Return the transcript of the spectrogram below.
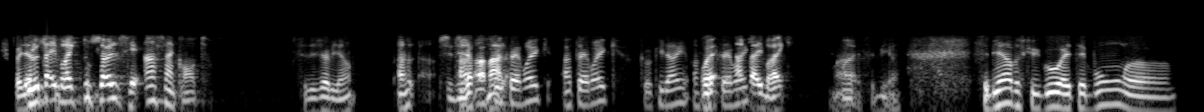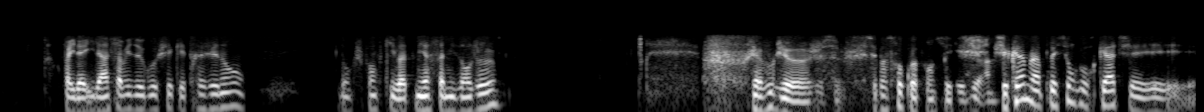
je peux dire le tie-break tout seul, c'est 1,50. C'est déjà bien. C'est déjà pas mal. un tie break, quoi qu'il arrive. Un ouais, tie-break. Un tie-break. Ouais, c'est bien. C'est bien parce que Hugo a été bon. Euh... Enfin, il a, il a un service de gaucher qui est très gênant. Donc, je pense qu'il va tenir sa mise en jeu. J'avoue que je, je, sais pas trop quoi penser. Hein. J'ai quand même l'impression qu'Ourkatch est,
